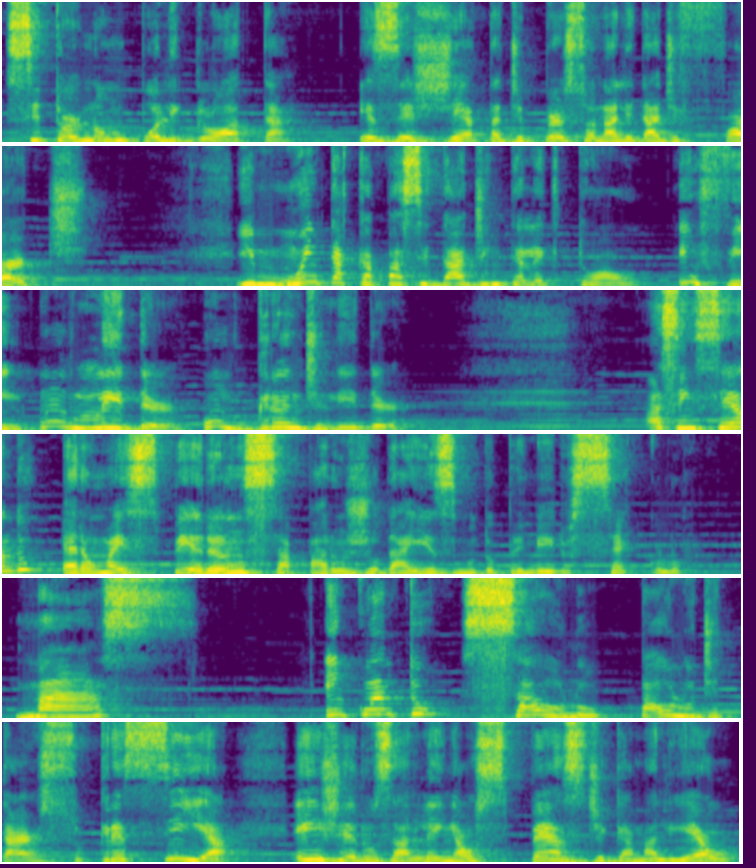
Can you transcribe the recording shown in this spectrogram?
se tornou um poliglota, exegeta de personalidade forte e muita capacidade intelectual. Enfim, um líder, um grande líder. Assim sendo, era uma esperança para o judaísmo do primeiro século. Mas, enquanto Saulo, Paulo de Tarso, crescia em Jerusalém aos pés de Gamaliel,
